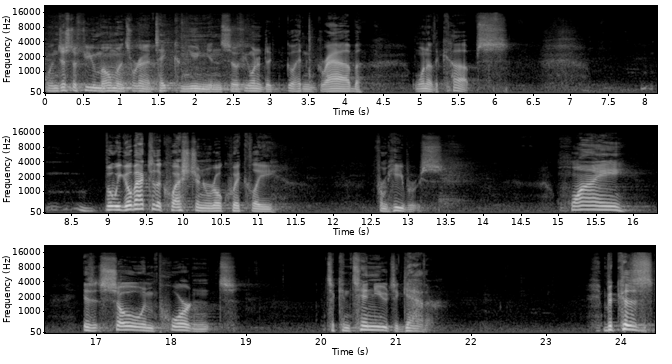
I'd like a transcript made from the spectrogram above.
Well, in just a few moments, we're going to take communion. So if you wanted to go ahead and grab one of the cups. But we go back to the question real quickly from Hebrews. Why is it so important to continue to gather? Because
